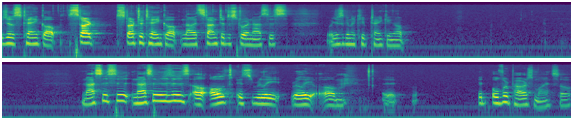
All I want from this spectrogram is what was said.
just tank up. Start start to tank up. Now it's time to destroy Nasus. We're just gonna keep tanking up. Nasus Nasus's uh, ult is really really um it, it overpowers mine so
